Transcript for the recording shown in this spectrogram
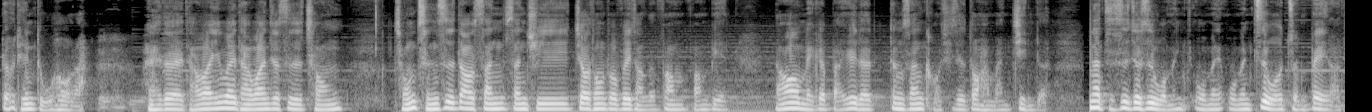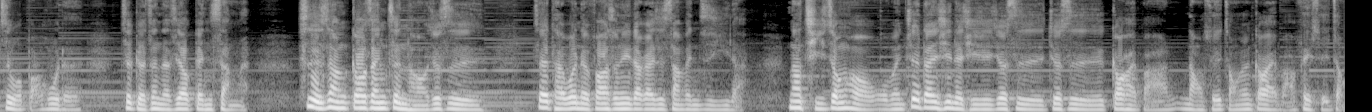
得天独厚啦。哎，对，台湾因为台湾就是从从城市到山山区交通都非常的方方便。然后每个百岳的登山口其实都还蛮近的，那只是就是我们我们我们自我准备了、自我保护的这个真的是要跟上了。事实上，高山症哈就是在台湾的发生率大概是三分之一啦。那其中哈我们最担心的其实就是就是高海拔脑水肿跟高海拔肺水肿，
